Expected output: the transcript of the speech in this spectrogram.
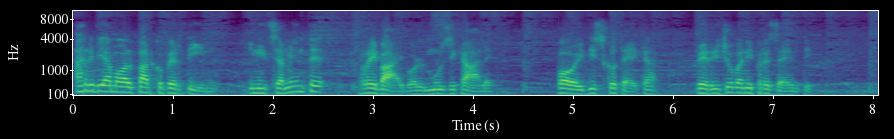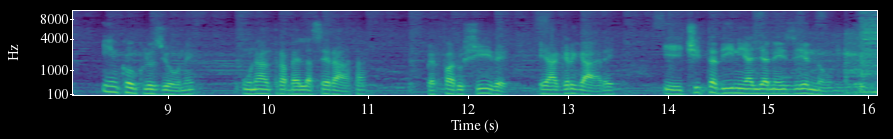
Arriviamo al Parco Pertini, inizialmente revival musicale poi discoteca per i giovani presenti. In conclusione, un'altra bella serata per far uscire e aggregare i cittadini aglianesi e non.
